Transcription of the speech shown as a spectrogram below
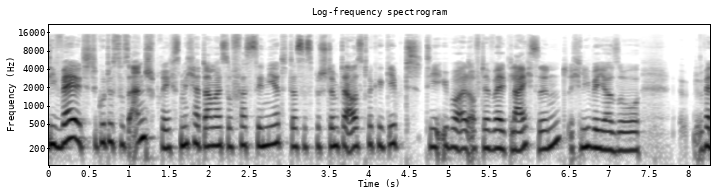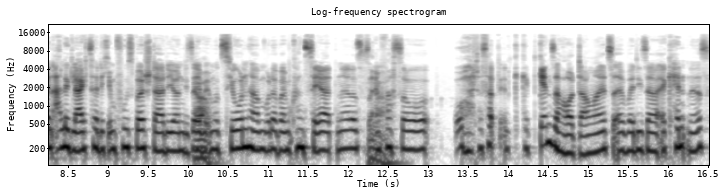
Die Welt, gut, dass du es ansprichst. Mich hat damals so fasziniert, dass es bestimmte Ausdrücke gibt, die überall auf der Welt gleich sind. Ich liebe ja so, wenn alle gleichzeitig im Fußballstadion dieselbe ja. Emotionen haben oder beim Konzert. Ne? Das ist ja. einfach so, oh, das hat Gänsehaut damals äh, bei dieser Erkenntnis.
